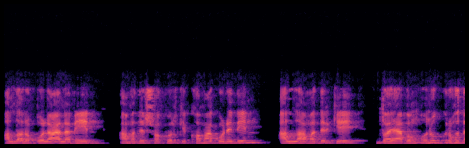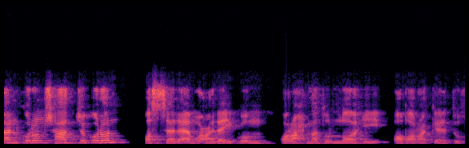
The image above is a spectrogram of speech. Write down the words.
আল্লাহ রব্বুল আলমিন আমাদের সকলকে ক্ষমা করে দিন। আল্লাহ আমাদেরকে দয়া এবং অনুগ্রহ দান করুন, সাহায্য করুন। আসসালামু আলাইকুম ওরহমতুল্লাহি ওবরাকাতুহ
